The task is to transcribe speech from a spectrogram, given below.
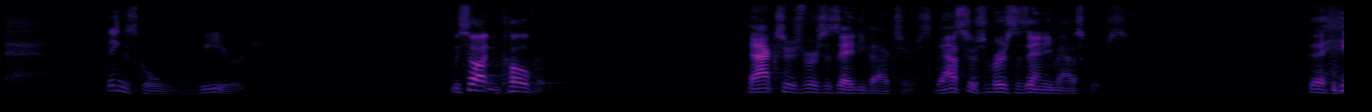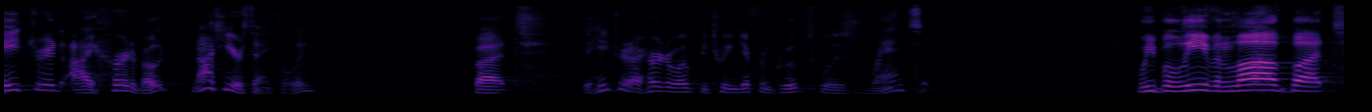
things go weird. We saw it in COVID. Vaxxers versus anti vaxxers, maskers versus anti maskers. The hatred I heard about, not here thankfully, but the hatred I heard about between different groups was rancid. We believe in love, but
